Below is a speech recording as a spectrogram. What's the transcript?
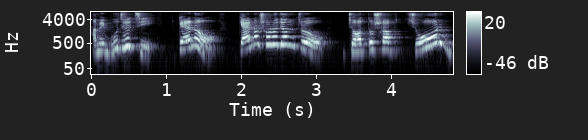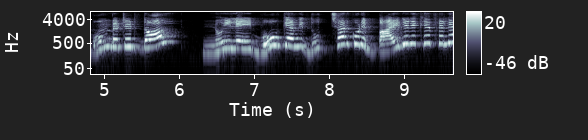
আমি বুঝেছি। কেন? কেন ষড়যন্ত্র? যত সব চোর বোম্বেটের দল, নইলে এই বউকে আমি দুচ্ছার করে বাইরে রেখে ফেলে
